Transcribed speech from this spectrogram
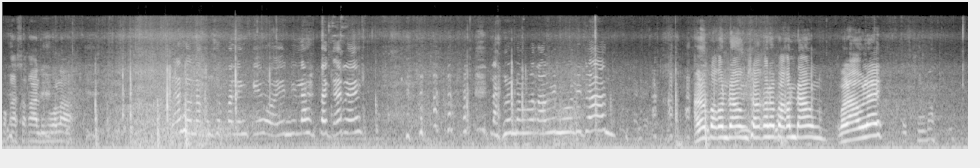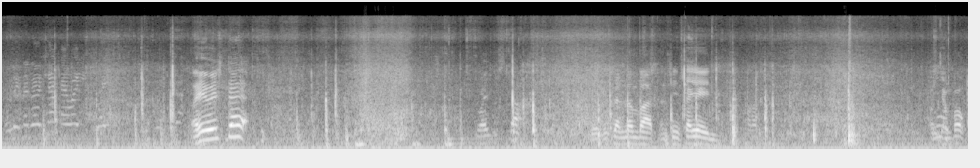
Baka sakaling wala. Lalo na kung sa palengke ho, ayun nila tag-are. Lalo na maraming huli dyan. Ano pa kondaong? Saan ka na pa kondaong? Wala uli? Uli na daw siya, kaya wait, wait. Ayaw isda. White isda. Yung isang lambat, ang sinsayin. Ang jambok.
